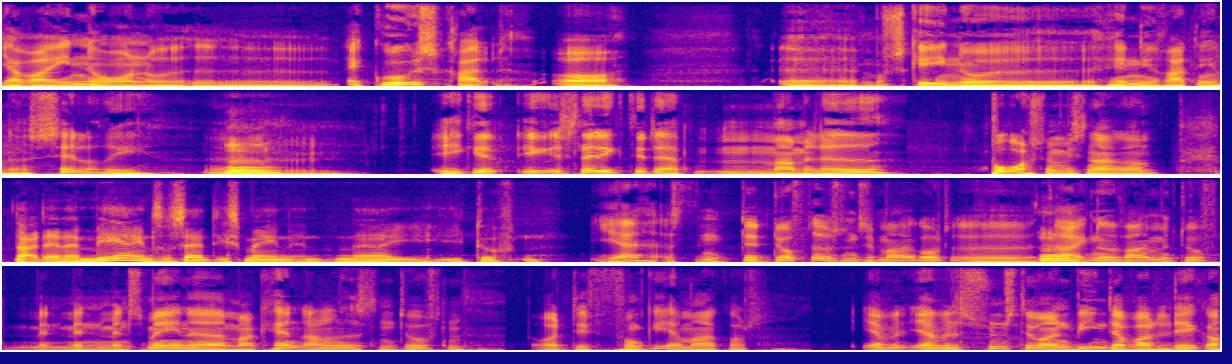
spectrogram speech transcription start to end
jeg var inde over noget øh, agurkeskrald, og øh, måske noget hen i retning af noget selleri. Øh, ikke, ikke, slet ikke det der marmelade bord, som vi snakker om. Nej, den er mere interessant i smagen, end den er i, i duften. Ja, altså den, den dufter jo sådan set meget godt. Øh, mm. Der er ikke noget vej med duften, men, men, men smagen er markant anderledes end duften, og det fungerer meget godt. Jeg vil, jeg vil synes, det var en vin, der var lækker,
